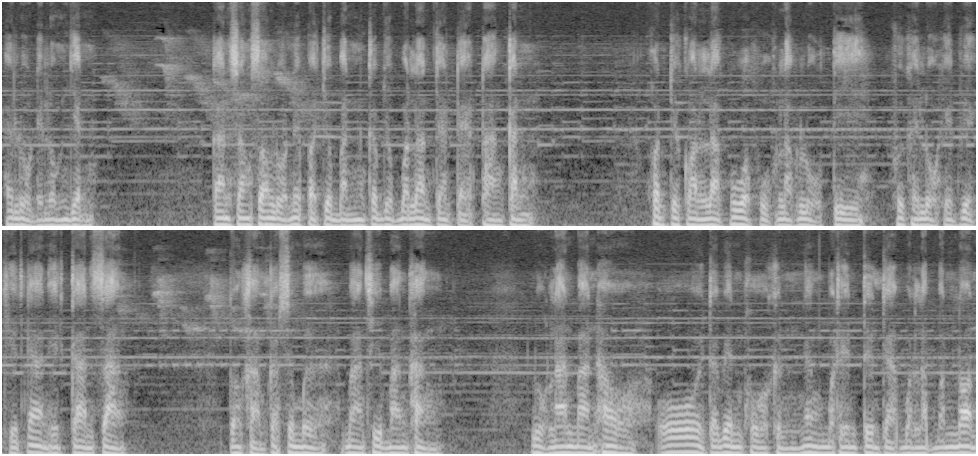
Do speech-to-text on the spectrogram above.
ให้ลูกได้ลมเย็น การสั่งสอนลูกในปัจจุบันกับยุคโบราณจะแตกต่างกัน คนที่ก่อนหลักวัวผูกหลักลูกตี ฝึกให้ลูกเหตุเวียกเหตุงานเหตุการณ์สร้างต้องขามกับเสมอบางทีบางครั้งลูกลานบานเฮาโอ้ยตะเวนโพขึ้นยังบ่เห็นตื่นจากบนหลับบนนอน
